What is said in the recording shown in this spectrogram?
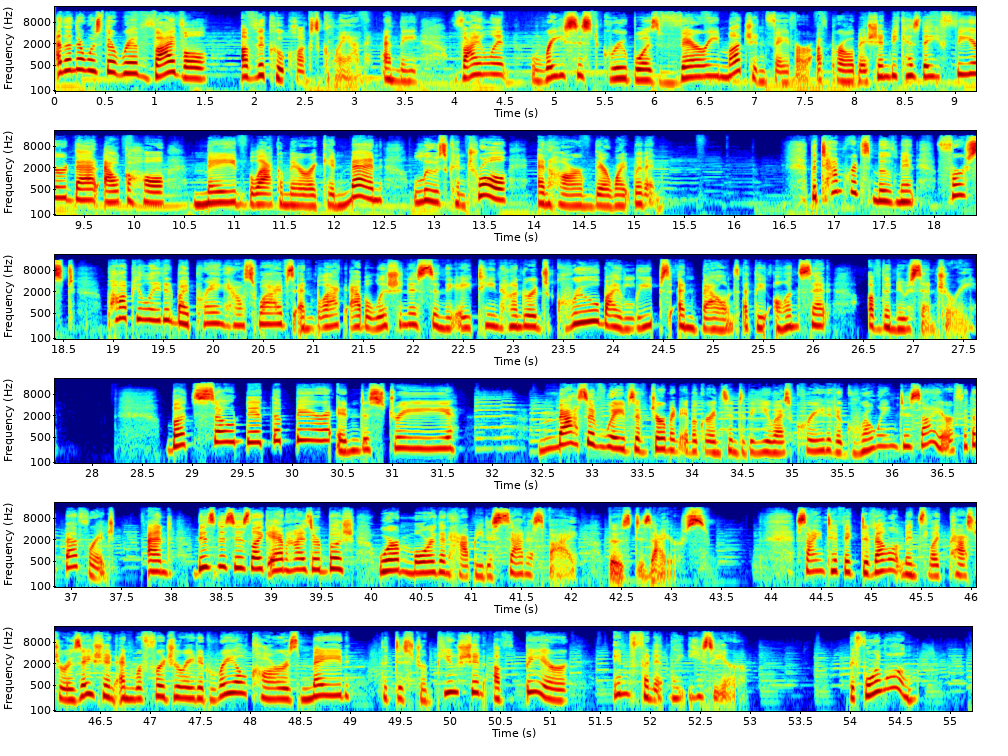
And then there was the revival of the Ku Klux Klan, and the violent racist group was very much in favor of prohibition because they feared that alcohol made black American men lose control and harm their white women. The temperance movement, first populated by praying housewives and black abolitionists in the 1800s, grew by leaps and bounds at the onset of the new century but so did the beer industry. Massive waves of German immigrants into the US created a growing desire for the beverage, and businesses like Anheuser-Busch were more than happy to satisfy those desires. Scientific developments like pasteurization and refrigerated rail cars made the distribution of beer infinitely easier. Before long,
